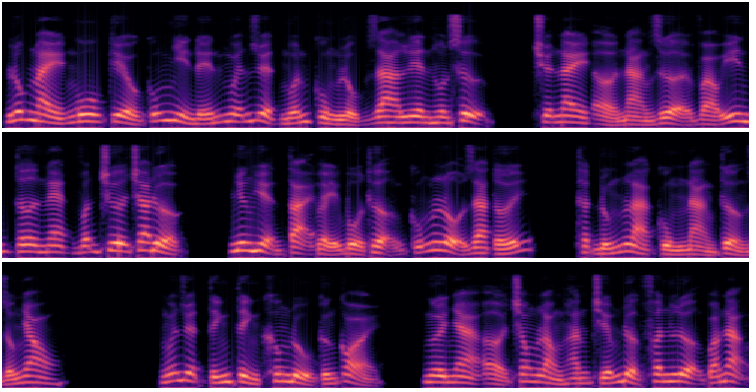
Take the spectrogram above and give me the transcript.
Lúc này ngu kiều cũng nhìn đến Nguyễn Duyệt muốn cùng lục gia liên hôn sự, chuyện này ở nàng dựa vào internet vẫn chưa tra được, nhưng hiện tại hủy bổ thượng cũng lộ ra tới, thật đúng là cùng nàng tưởng giống nhau. Nguyễn Duyệt tính tình không đủ cứng cỏi, người nhà ở trong lòng hắn chiếm được phân lượng quá nặng,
